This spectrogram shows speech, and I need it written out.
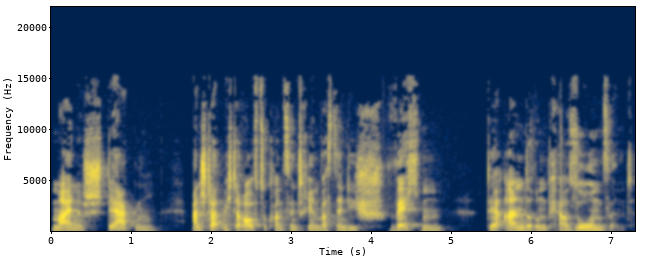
meine Stärken, anstatt mich darauf zu konzentrieren, was denn die Schwächen der anderen Person sind.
